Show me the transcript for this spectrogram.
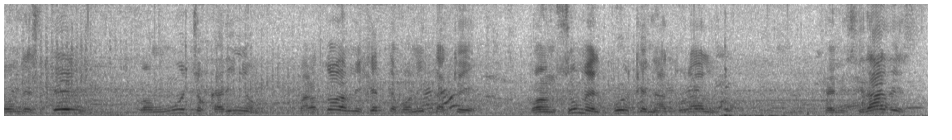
Donde estén, con mucho cariño, para toda mi gente bonita que consume el pulque natural. Felicidades.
